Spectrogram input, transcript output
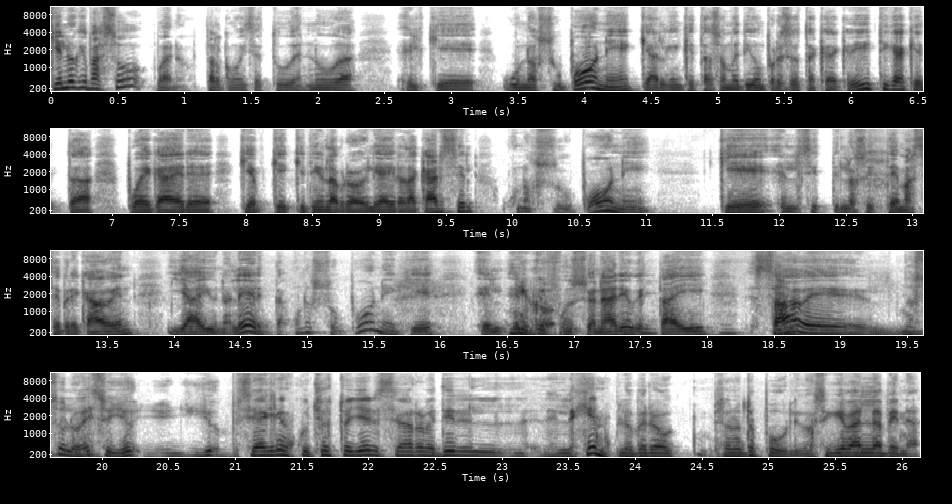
¿Qué es lo que pasó? Bueno, tal como dices tú, desnuda el que uno supone que alguien que está sometido a un proceso de estas características, que está, puede caer, eh, que, tiene la probabilidad de ir a la cárcel, uno supone que los sistemas se precaven y hay una alerta. Uno supone que el, funcionario que está ahí sabe. No solo eso, yo, yo, si alguien escuchó esto ayer se va a repetir el, ejemplo, pero son otros públicos, así que vale la pena.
